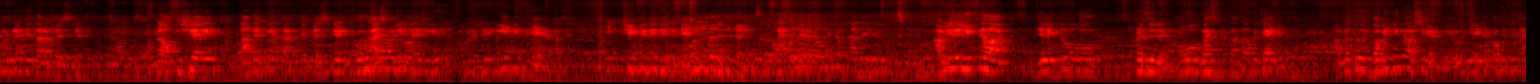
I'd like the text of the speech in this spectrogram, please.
করলেন যে তারা প্রেসিডেন্ট আমরা অফিসিয়ালি তাদেরকে তাদেরকে প্রেসিডেন্ট ভাইস প্রেসিডেন্ট আমরা সেই ইয়ে দিতে চাই না স্বীকৃতি দিতে চাই। আমি যদি লিখতে হয় যে লিখতে ও প্রেসিডেন্ট ও ভাইস তা তো আমরা চাই না। আমরা তো কমিটিকে অস্বীকার করি। ও যে এটা কমিটি না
